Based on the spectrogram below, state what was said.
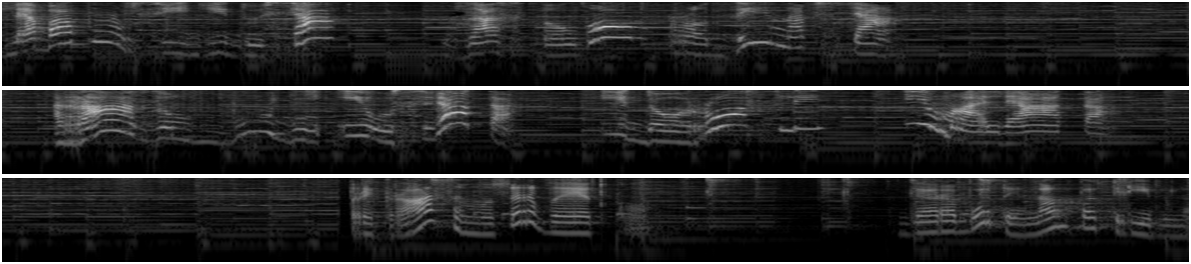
для бабусі й дідуся, за столом родина вся. Разом в будні і у свята, і дорослі, і малята. Прикрасимо серветку. Для роботи нам потрібна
